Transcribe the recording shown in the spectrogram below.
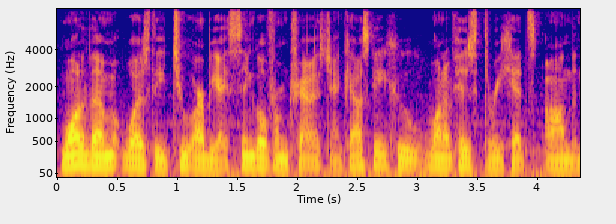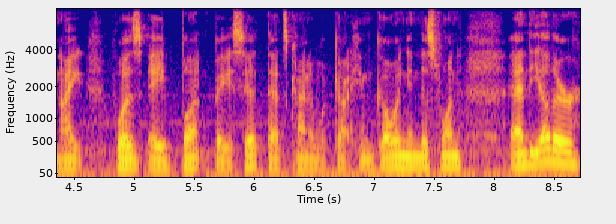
One of them was the two RBI single from Travis Jankowski, who one of his three hits on the night was a bunt base hit. That's kind of what got him going in this one. And the other.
